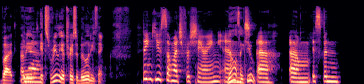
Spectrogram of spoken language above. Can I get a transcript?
But I mean, Yeah. it's really a traceability thing. Thank you so much for sharing. And, No, thank you. Uh, um, it's been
